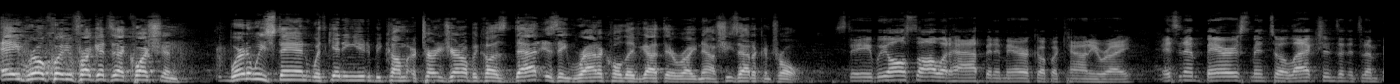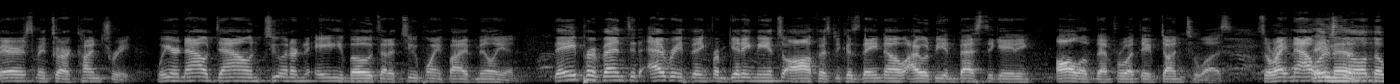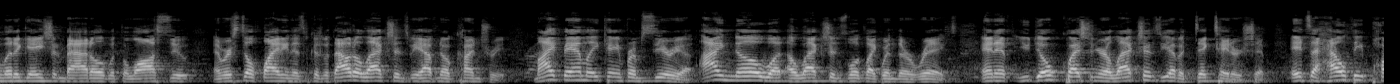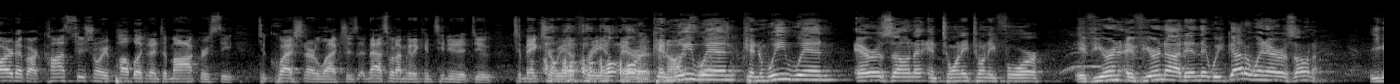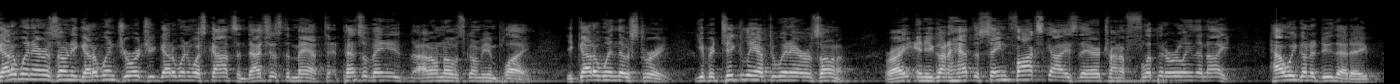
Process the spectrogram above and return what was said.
Abe, real quick before I get to that question, where do we stand with getting you to become Attorney General? Because that is a radical they've got there right now. She's out of control. Steve, we all saw what happened in Maricopa County, right? It's an embarrassment to elections and it's an embarrassment to our country. We are now down 280 votes out of 2.5 million. They prevented everything from getting me into office because they know I would be investigating all of them for what they've done to us. So right now Amen. we're still in the litigation battle with the lawsuit, and we're still fighting this because without elections we have no country. My family came from Syria. I know what elections look like when they're rigged. And if you don't question your elections, you have a dictatorship. It's a healthy part of our constitutional republic and a democracy to question our elections, and that's what I'm going to continue to do to make sure we have free and fair. Can we win? Can we win Arizona in 2024? If you're if you're not in there, we've got to win Arizona. You got to win Arizona. You got to win Georgia. You got to win Wisconsin. That's just the math. Pennsylvania, I don't know if it's going to be in play. You got to win those three. You particularly have to win Arizona, right? And you're going to have the same Fox guys there trying to flip it early in the night. How are we going to do that, Abe?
